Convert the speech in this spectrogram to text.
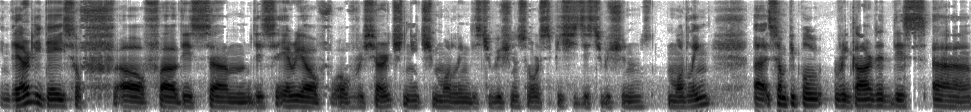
In the early days of, of uh, this, um, this area of, of research, niche modeling distributions or species distribution modeling, uh, some people regarded this uh,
